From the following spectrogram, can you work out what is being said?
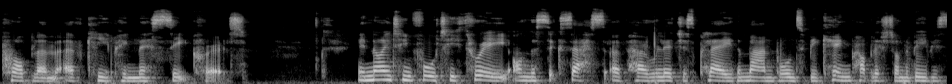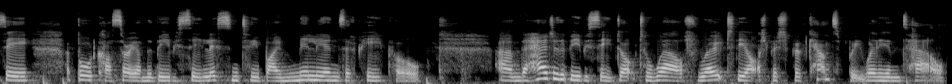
problem of keeping this secret. In 1943, on the success of her religious play, The Man Born to Be King, published on the BBC, a broadcast, sorry, on the BBC, listened to by millions of people, um, the head of the BBC, Dr. Welch, wrote to the Archbishop of Canterbury, William Tell,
